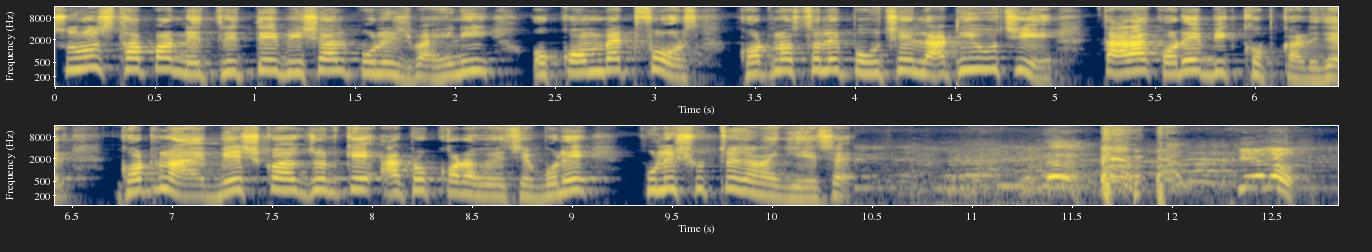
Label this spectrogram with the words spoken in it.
সুরজ থাপার নেতৃত্বে বিশাল পুলিশ বাহিনী ও কমব্যাট ফোর্স ঘটনাস্থলে পৌঁছে লাঠি উঁচিয়ে তারা করে বিক্ষোভকারীদের। ঘটনায় বেশ কয়েকজনকে আটক করা হয়েছে বলে পুলিশ সূত্রে জানা গিয়েছে।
